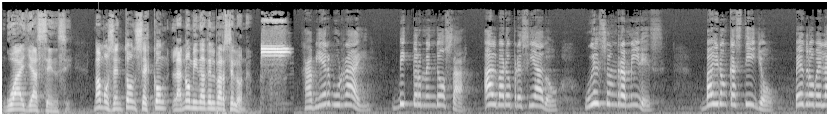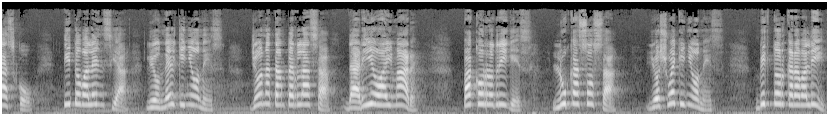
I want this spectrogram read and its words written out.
guayasense. Vamos entonces con la nómina del Barcelona. Javier Burray, Víctor Mendoza, Álvaro Preciado, Wilson Ramírez, Byron Castillo, Pedro Velasco, Tito Valencia, Leonel Quiñones, Jonathan Perlaza, Darío Aymar, Paco Rodríguez, Lucas Sosa, Josué Quiñones, Víctor Carabalí,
